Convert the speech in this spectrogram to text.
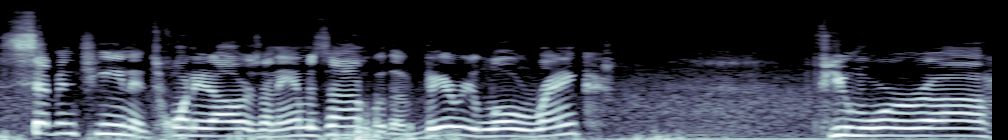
17 and $20 on Amazon with a very low rank. A few more uh,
